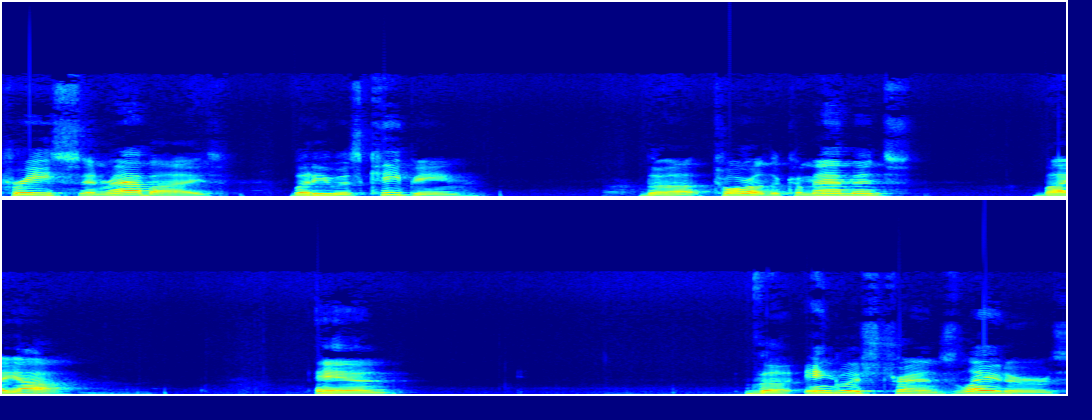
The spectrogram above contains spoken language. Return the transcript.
priests and rabbis, but he was keeping the Torah, the commandments by Yah. And the English translators,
